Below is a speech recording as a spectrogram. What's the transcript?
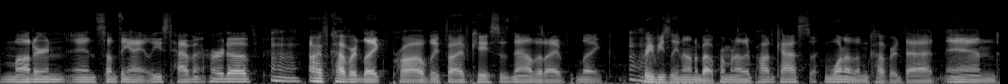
modern and something I at least haven't heard of. Mm-hmm. I've covered like probably five cases now that I've like Mm-hmm. previously known about from another podcast. One of them covered that, and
